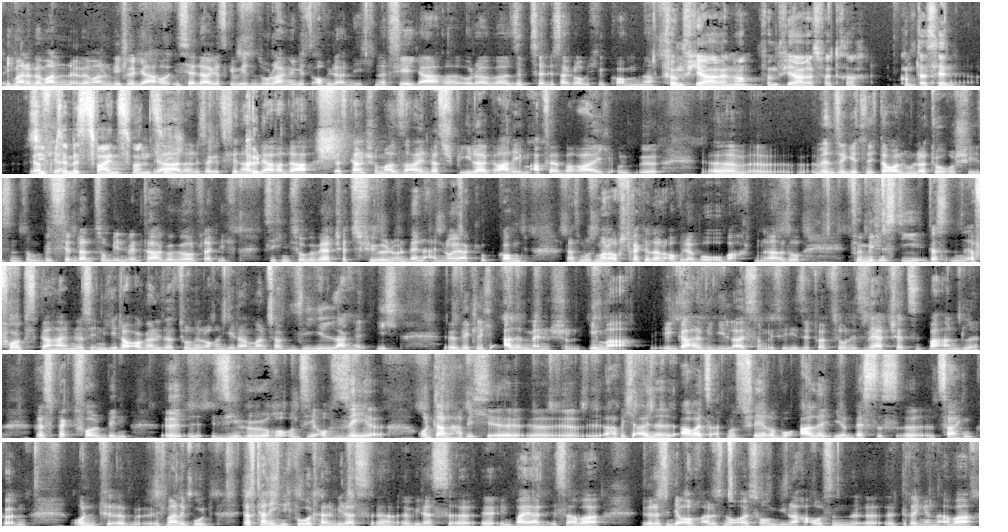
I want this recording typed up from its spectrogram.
ich meine, wenn man, wenn man, wie viele Jahre ist er da jetzt gewesen? So lange jetzt auch wieder nicht, ne? Vier Jahre oder war 17 ist er, glaube ich, gekommen, ne? Fünf Jahre, ne? Fünf Jahresvertrag. Kommt das hin? Ja, 17 vier, bis 22? Ja, dann ist er jetzt viereinhalb Jahre da. Das kann schon mal sein, dass Spieler gerade im Abwehrbereich und äh, wenn sie jetzt nicht dauernd 100 Tore schießen, so ein bisschen dann zum Inventar gehören, vielleicht nicht, sich nicht so gewertschätzt fühlen. Und wenn ein neuer Club kommt, das muss man auf Strecke dann auch wieder beobachten. Ne? Also für mich ist die, das ein Erfolgsgeheimnis in jeder Organisation und auch in jeder Mannschaft, wie lange ich äh, wirklich alle Menschen immer, egal wie die Leistung ist, wie die Situation ist, wertschätzend behandle, respektvoll bin, äh, sie höre und sie auch sehe. Und dann habe ich, äh, äh, habe ich eine Arbeitsatmosphäre, wo alle ihr Bestes äh, zeigen können. Und äh, ich meine, gut, das kann ich nicht beurteilen, wie das, äh, wie das äh, in Bayern ist, aber das sind ja auch alles nur Äußerungen, die nach außen äh, dringen. Aber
